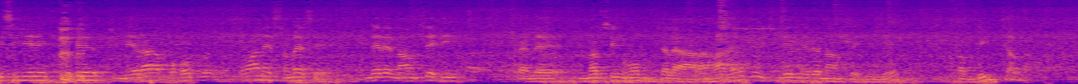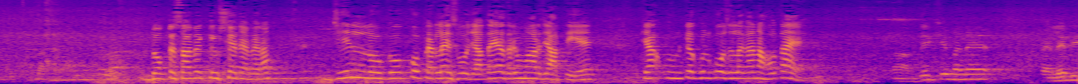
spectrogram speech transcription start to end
इसलिए क्योंकि मेरा बहुत पुराने समय से मेरे नाम से ही पहले नर्सिंग होम चला आ रहा है तो इसलिए मेरे नाम से ही ये अब भी चल रहा है। डॉक्टर साहब एक क्वेश्चन है मेरा। जिन लोगों को पैरालाइज हो जाता है या धर्म मार जाती है क्या उनके ग्लूकोज लगाना होता है? हाँ, देखिए मैंने पहले भी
